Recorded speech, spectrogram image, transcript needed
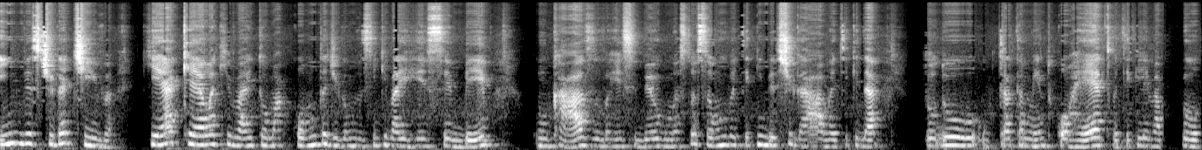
investigativa, que é aquela que vai tomar conta, digamos assim, que vai receber um caso, vai receber alguma situação, vai ter que investigar, vai ter que dar todo o tratamento correto, vai ter que levar para o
